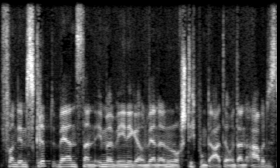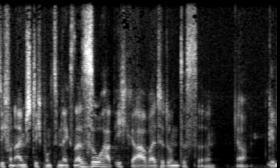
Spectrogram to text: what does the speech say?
Von dem Skript werden es dann immer weniger und werden dann nur noch Stichpunktate und dann arbeitest du dich von einem Stichpunkt zum nächsten. Also so habe ich gearbeitet und das, äh, ja. Geht.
